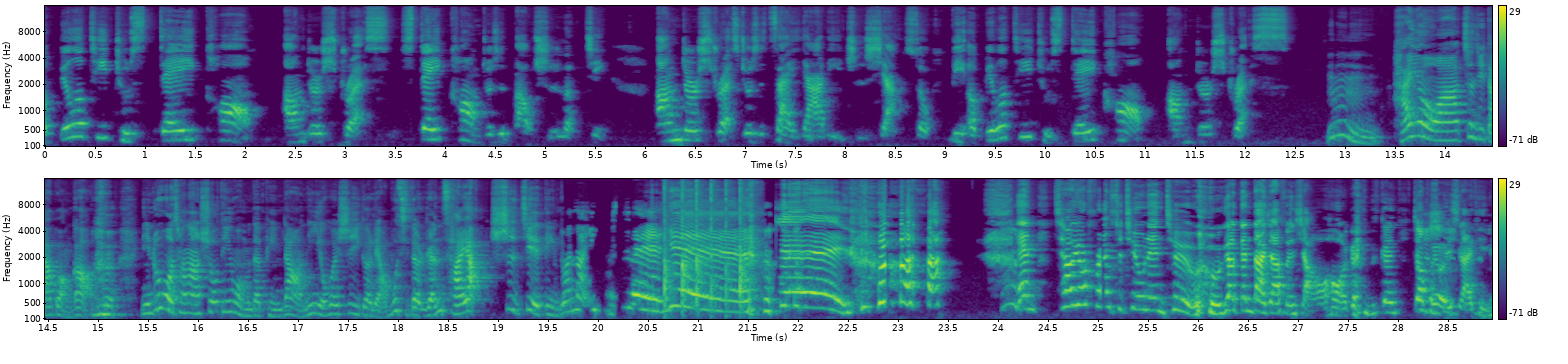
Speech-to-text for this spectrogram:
ability to stay calm under stress，stay calm 就是保持冷静。Under stress 就是在压力之下，so the ability to stay calm under stress。嗯，还有啊，趁机打广告。你如果常常收听我们的频道，你也会是一个了不起的人才呀！世界顶端那一百岁，耶耶！And tell your friends to tune in too，要跟大家分享哦，跟跟叫朋友一起来听。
